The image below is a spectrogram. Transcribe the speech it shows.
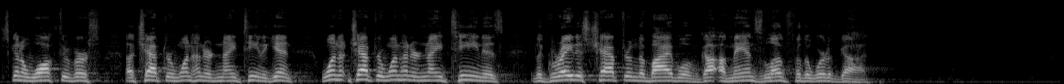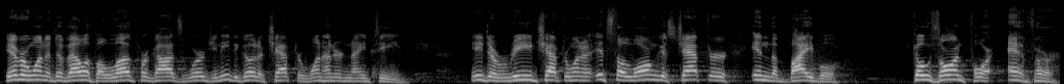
Just going to walk through verse uh, chapter 119 again. One, chapter 119 is the greatest chapter in the Bible of God, a man's love for the Word of God. If you ever want to develop a love for God's Word, you need to go to chapter 119. You need to read chapter 1. It's the longest chapter in the Bible. Goes on forever.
